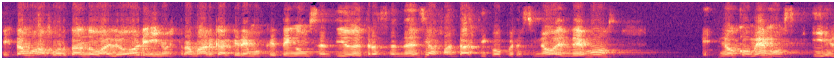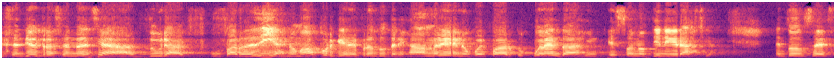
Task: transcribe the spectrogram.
estamos aportando valor y nuestra marca queremos que tenga un sentido de trascendencia, fantástico, pero si no vendemos, eh, no comemos y el sentido de trascendencia dura un par de días nomás porque de pronto tenés hambre, no puedes pagar tus cuentas y eso no tiene gracia. Entonces,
